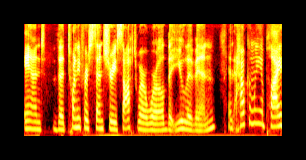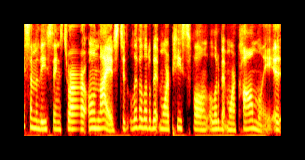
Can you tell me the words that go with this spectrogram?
and the 21st century software world that you live in and how can we apply some of these things to our own lives to live a little bit more peaceful a little bit more calmly?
